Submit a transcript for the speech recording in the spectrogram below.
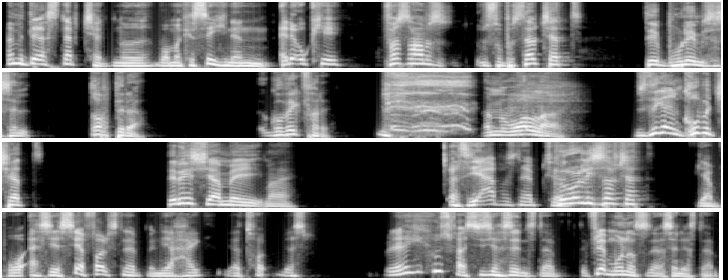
Hvad med det der Snapchat noget, hvor man kan se hinanden? Er det okay? Først og fremmest, så på Snapchat, det er et problem i sig selv. Drop det der. Gå væk fra det. Jamen, wallah. Hvis det ikke er en gruppechat, det er det, jeg er med i, mig. Altså, jeg er på Snapchat. Kan du lige Snapchat? Jeg, bruger, altså, jeg ser folk snap, men jeg har ikke... Jeg, tror, jeg, jeg kan ikke huske faktisk, sidst jeg har sendt en snap. Det er flere måneder siden, jeg har sendt en snap.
